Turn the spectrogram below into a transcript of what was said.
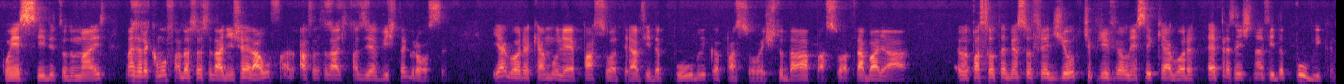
conhecida e tudo mais, mas era camuflada a sociedade em geral, a sociedade fazia vista grossa. E agora que a mulher passou a ter a vida pública, passou a estudar, passou a trabalhar, ela passou também a sofrer de outro tipo de violência que agora é presente na vida pública,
